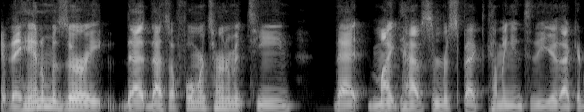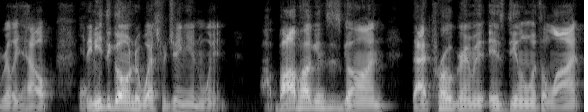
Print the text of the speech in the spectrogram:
if they handle Missouri, that that's a former tournament team that might have some respect coming into the year. That could really help. Yeah. They need to go into West Virginia and win. Bob Huggins is gone. That program is dealing with a lot.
